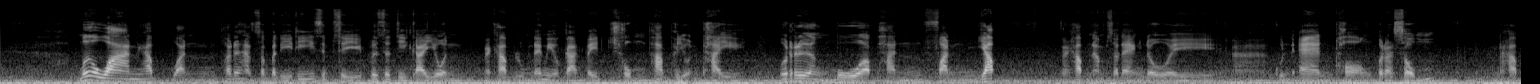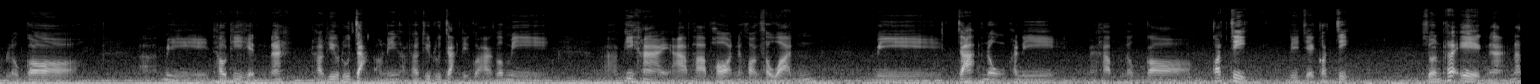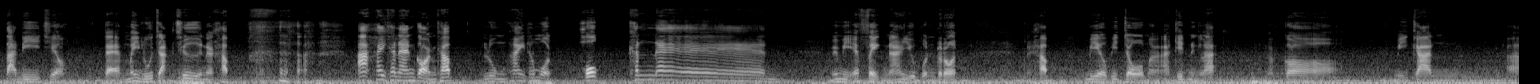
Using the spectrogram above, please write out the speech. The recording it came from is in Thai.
เมื่อวานครับวันพฤหัสบดีที่ 24 พฤศจิกายนนะครับ ลุงได้มีโอกาสไปชมภาพยนตร์ไทย เรื่องบัวผันฟันยับนะครับนำแสดงโดยคุณแอนทองประสมนะครับ แล้วก็ มีเท่าที่เห็นนะ เท่าที่รู้จักเอานี้ครับเท่าที่รู้จักดีกว่าก็มีพี่ไฮอาภาพรนครสวรรค์ มีจ๊ะนงพนีนะครับ แล้วก็ก็จิดีเจก็จิส่วนพระเอกนะ่ะหน้าตาดีเชียว แต่ไม่รู้จักชื่อนะครับ อะ ให้คะแนนก่อนครับ ลุงให้ทั้งหมด 6 คะแนน ไม่มีเอฟเฟกต์นะ อยู่บนรถนะครับ เบี้ยวพี่โจมาอาทิตย์หนึ่งละ แล้วก็มีการ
